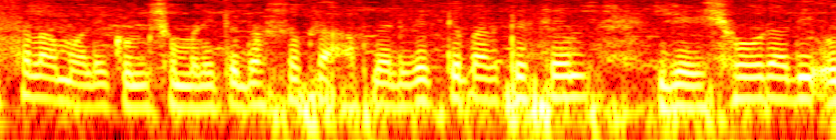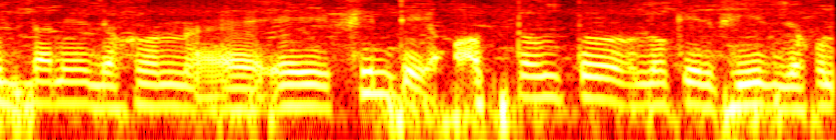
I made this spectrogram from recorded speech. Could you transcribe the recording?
আসসালামু আলাইকুম সম্মানিত দর্শকরা, আপনারা দেখতে পারতেছেন যে সৌরাদি উদ্যানে যখন এই ফিল্ডে অত্যন্ত লোকের ভিড়, যখন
